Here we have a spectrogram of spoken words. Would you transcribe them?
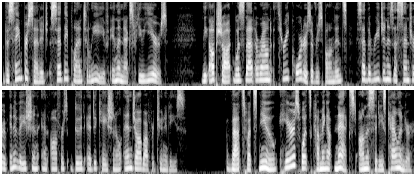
The same percentage said they plan to leave in the next few years. The upshot was that around three quarters of respondents said the region is a center of innovation and offers good educational and job opportunities. That's what's new. Here's what's coming up next on the city's calendar.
